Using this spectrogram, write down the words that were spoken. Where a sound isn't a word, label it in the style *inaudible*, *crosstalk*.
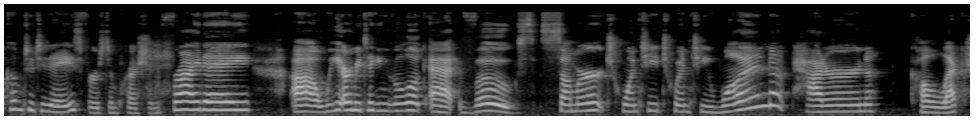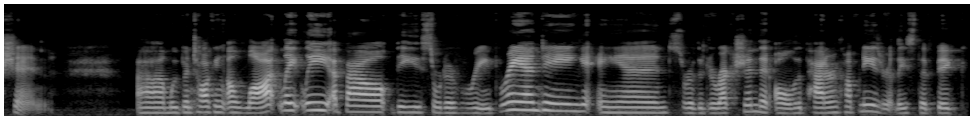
welcome to today's First Impression Friday. Uh, we are going to be taking a look at Vogue's Summer 2021 Pattern Collection. Um, we've been talking a lot lately about the sort of rebranding and sort of the direction that all of the pattern companies, or at least the big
